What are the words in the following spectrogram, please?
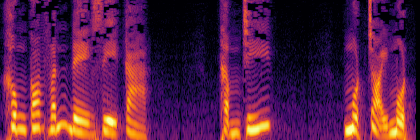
Không có vấn đề gì cả. Thậm chí. Một chọi một.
